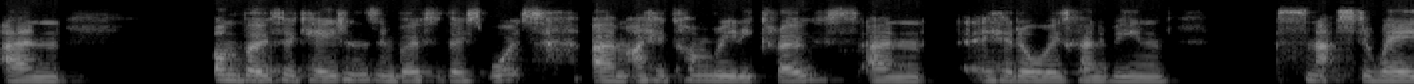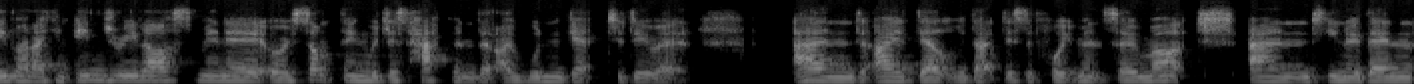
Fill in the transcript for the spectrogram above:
And on both occasions in both of those sports, um, I had come really close, and it had always kind of been snatched away by like an injury last minute or something would just happen that I wouldn't get to do it and I dealt with that disappointment so much. And you know, then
